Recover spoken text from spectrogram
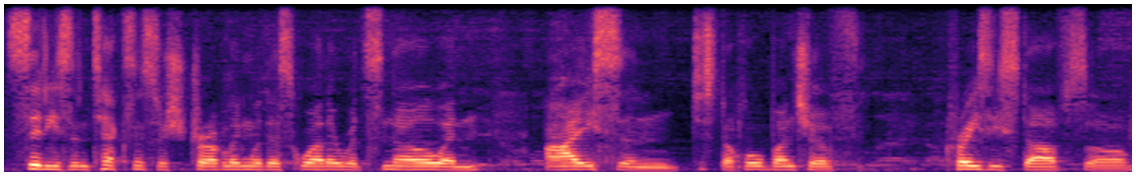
cities in Texas are struggling with this weather, with snow and ice and just a whole bunch of crazy stuff. So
